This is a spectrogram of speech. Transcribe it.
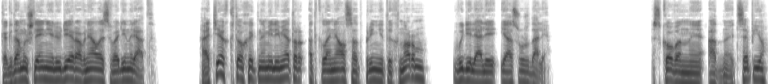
когда мышление людей равнялось в один ряд, а тех, кто хоть на миллиметр отклонялся от принятых норм, выделяли и осуждали. Скованные одной цепью,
